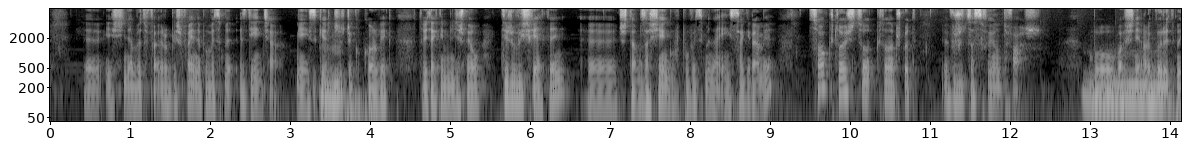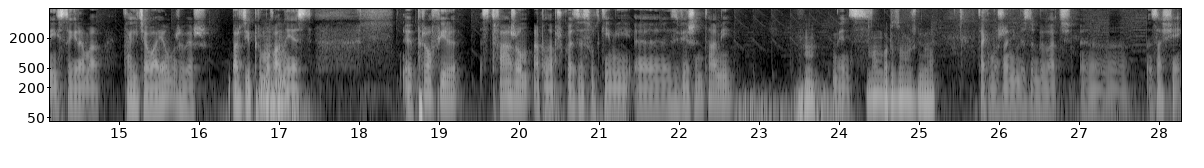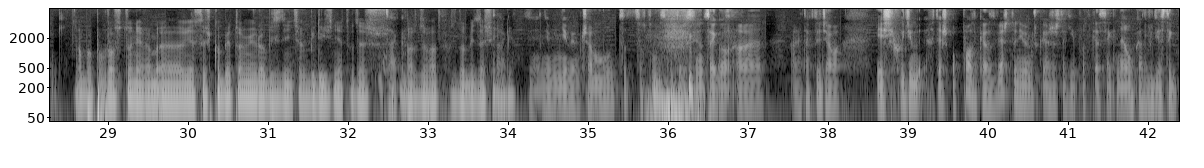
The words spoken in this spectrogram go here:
jeśli nawet fa- robisz fajne, powiedzmy, zdjęcia miejskie Mhm. czy czegokolwiek, to i tak nie będziesz miał tylu wyświetleń, e, czy tam zasięgów, powiedzmy, na Instagramie, co ktoś, co, kto na przykład wrzuca swoją twarz. Bo właśnie Mm. algorytmy Instagrama tak działają, że wiesz, bardziej promowany Mhm. jest e, profil z twarzą, albo na przykład ze słodkimi zwierzętami, Hmm. więc No, bardzo możliwe. Tak można niby zdobywać e, zasięgi. Albo po prostu, nie wiem, e, jesteś kobietą i robisz zdjęcia w bieliźnie, to też Tak. bardzo łatwo zdobyć Tak, zasięgi. nie, nie, nie wiem czemu, co, co w tym jest interesującego, ale, ale tak to działa. Jeśli chodzi też o podcast, wiesz, to nie wiem, czy kojarzysz taki podcast jak Nauka XXI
